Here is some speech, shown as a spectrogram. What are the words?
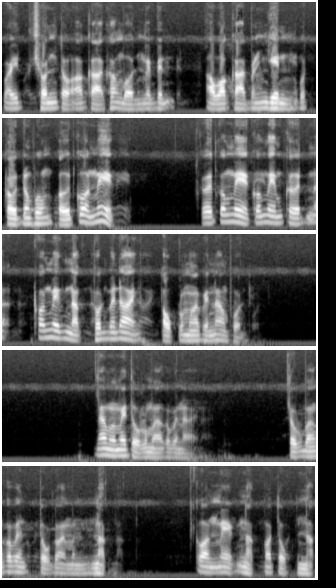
ไว้ชนต่ออากาศข้างบนมันเป็นอวกาศมันเย็นก็เกิดน้ำพุงเกิดก้อนเมฆเกิดก็เมฆก็เมฆเกิดนะก้อนเมฆหนักทนไม่ได้ ตกลงมาเป็นน้ำฝนถ้ามันไม่ตกลงมาก็เป็นได้ตกลงมาก็เป็นตกด้วยมันหนัก ก้อนเมฆหนักก็ตกหนัก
